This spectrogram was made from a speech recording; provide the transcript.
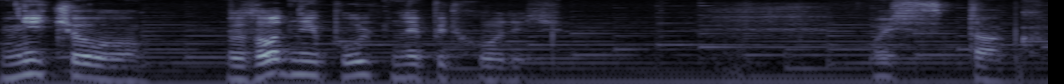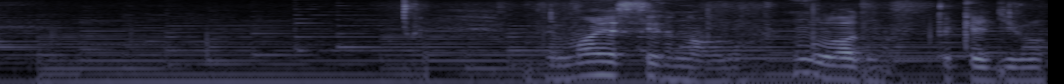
нічого. Жодний пульт не підходить. Ось так. Немає сигналу. Ну ладно, таке діло.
